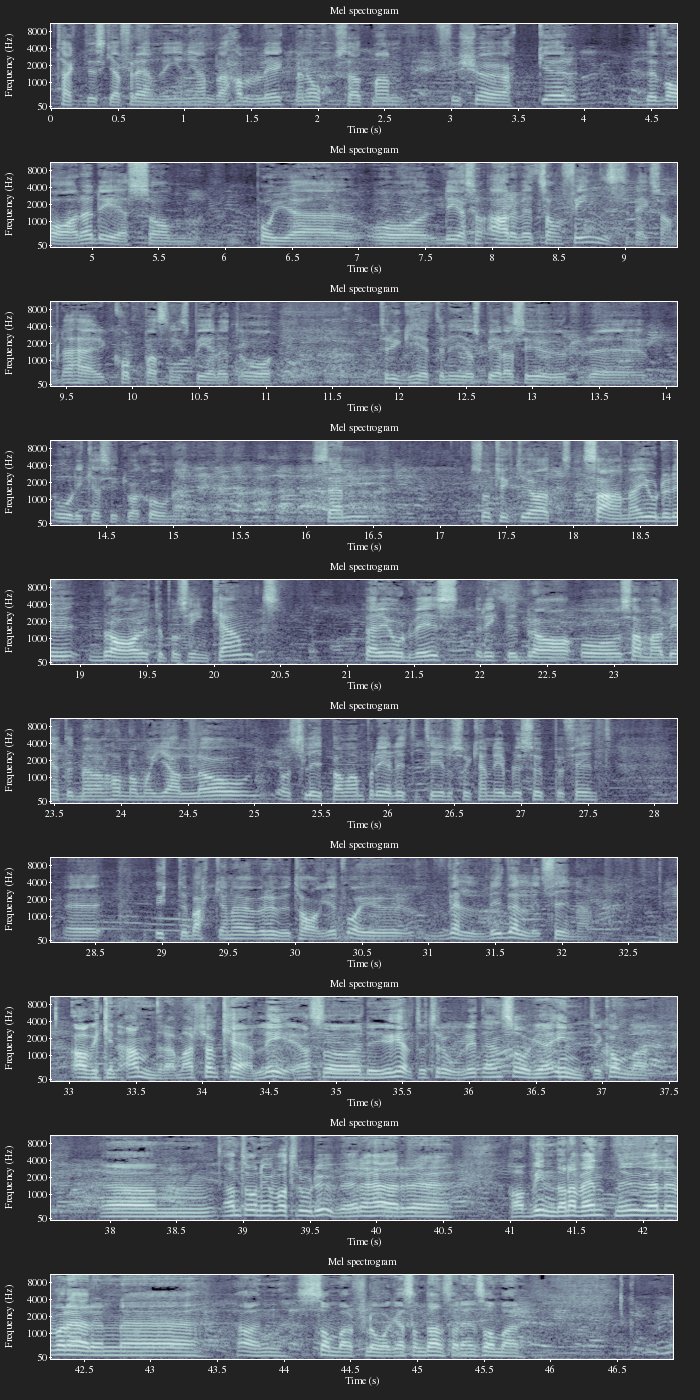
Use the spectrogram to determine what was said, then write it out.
taktiska förändringen i andra halvlek men också att man försöker bevara det som Poja och det som arvet som finns liksom. Det här kortpassningsspelet och tryggheten i att spela sig ur eh, olika situationer. Sen så tyckte jag att Sana gjorde det bra ute på sin kant periodvis, riktigt bra och samarbetet mellan honom och Jallow och slipar man på det lite till så kan det bli superfint. Eh, ytterbackarna överhuvudtaget var ju väldigt, väldigt fina. Ja, vilken andra match av Kelly. Alltså, det är ju helt otroligt. Den såg jag inte komma. Um, Antonio, vad tror du? Är det här, eh, har vindarna vänt nu eller var det här en, eh, ja, en sommarflåga som dansade en sommar?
